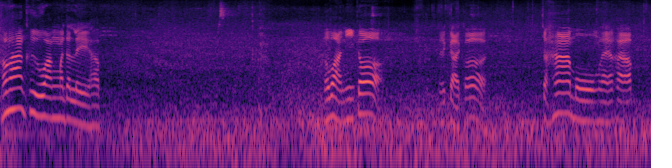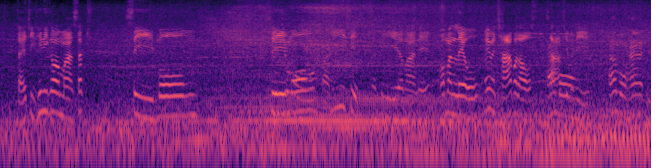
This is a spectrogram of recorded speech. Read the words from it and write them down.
ข้างล่างคือวังมันเดเลย์ครับ ระหว่างนี้ก็บรรยากาศก็จะห้าโมงแล้วครับ แต่จริงๆที่นี่ก็ประมาณสักสี่โมงสี่โมงยี่สิบนาทีประมาณนี้ เพราะมันเร็วให้ยมันช้ากว่าเราสามสิบนาที ห้าโมงห้านาที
